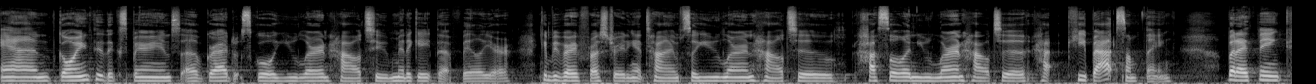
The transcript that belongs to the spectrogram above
And going through the experience of graduate school, you learn how to mitigate that failure. It can be very frustrating at times. So you learn how to hustle and you learn how to ha- keep at something. But I think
